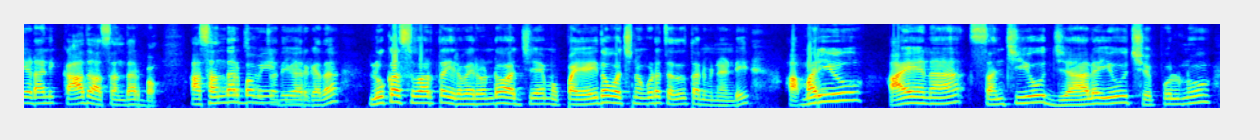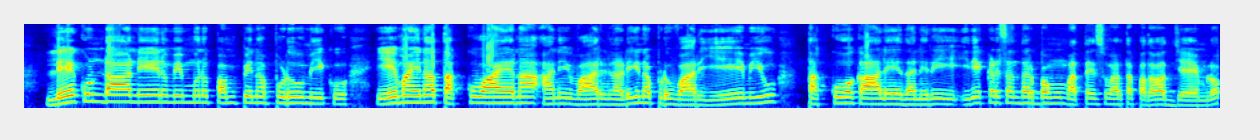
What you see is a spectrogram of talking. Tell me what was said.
చేయడానికి కాదు ఆ సందర్భం. ఆ సందర్భం చదివారు కదా లూకస్ వార్త ఇరవై రెండో అధ్యాయం ముప్పై ఐదో వచనం కూడా చదువుతాను వినండి. మరియు ఆయన సంచియు జాలయు చెప్పులను లేకుండా నేను మిమ్మును పంపినప్పుడు మీకు ఏమైనా తక్కువాయనా అని వారిని అడిగినప్పుడు వారు ఏమీ తక్కువ కాలేదనిరి. ఇది ఎక్కడి సందర్భము? మత్తయి వార్త పదవ అధ్యాయంలో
